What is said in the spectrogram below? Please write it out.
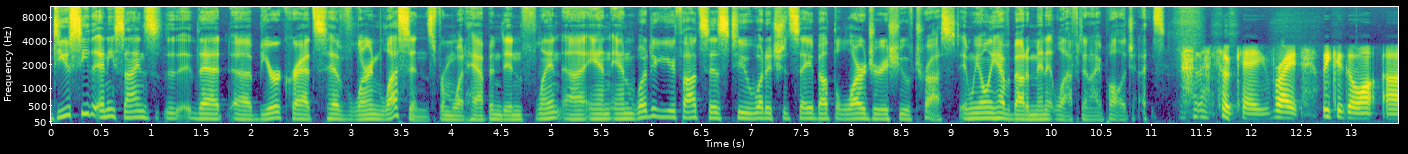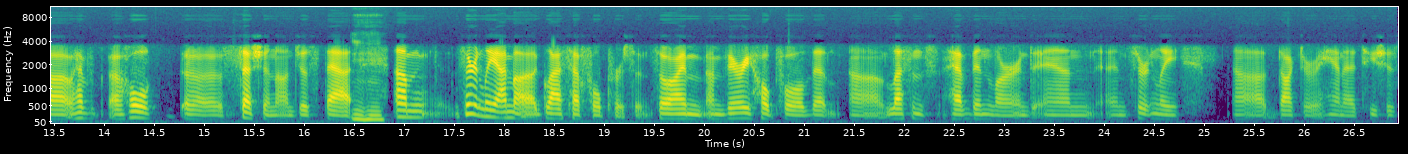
do you see any signs that uh, bureaucrats have learned lessons from what happened in Flint? Uh, and and what are your thoughts as to what it should say about the larger issue of trust? And we only have about a minute left, and I apologize. That's okay. Right, we could go uh, have a whole uh, session on just that. Mm-hmm. Um, certainly, I'm a glass half full person, so I'm I'm very hopeful that uh, lessons have been learned, and and certainly uh, Dr. Hanna-Attisha's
